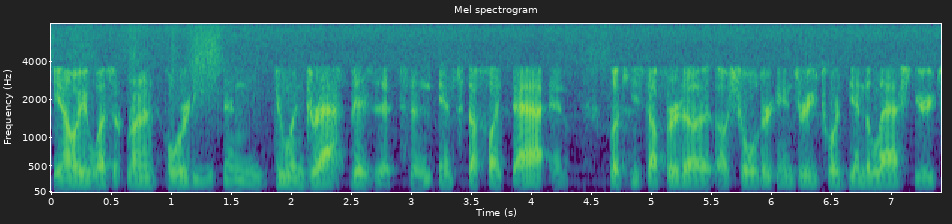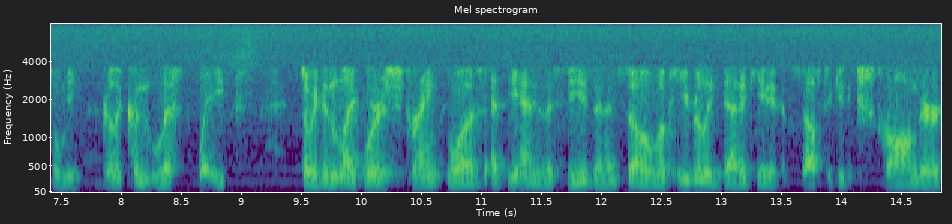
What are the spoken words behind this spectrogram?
You know, he wasn't running 40s and doing draft visits and, and stuff like that. And look, he suffered a, a shoulder injury toward the end of last year. He told me he really couldn't lift weights. So he didn't like where his strength was at the end of the season. And so, look, he really dedicated himself to getting stronger.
